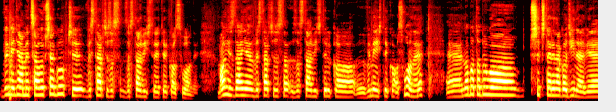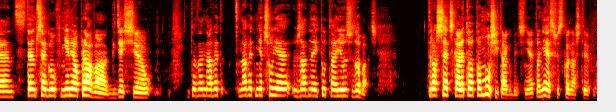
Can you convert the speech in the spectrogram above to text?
wymieniamy cały przegub, czy wystarczy zos- zostawić tylko osłony. Moim zdaniem wystarczy zosta- zostawić tylko, wymienić tylko osłony, e, no bo to było 3-4 na godzinę, więc ten przegub nie miał prawa gdzieś się, to, nawet, nawet nie czuję żadnej tutaj już, zobacz, troszeczkę, ale to, to musi tak być, nie? To nie jest wszystko na sztywno.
